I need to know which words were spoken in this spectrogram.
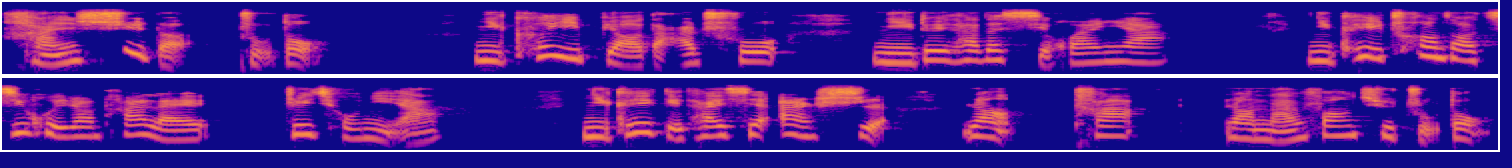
含蓄的主动，你可以表达出你对他的喜欢呀，你可以创造机会让他来追求你呀，你可以给他一些暗示，让他让男方去主动。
